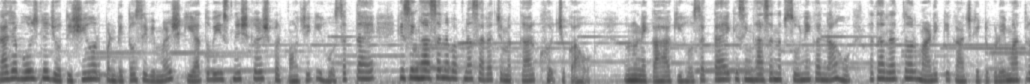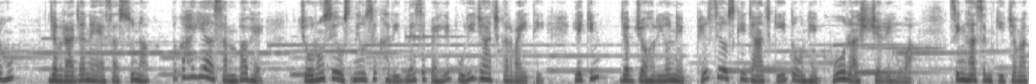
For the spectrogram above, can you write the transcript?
राजा भोज ने ज्योतिषियों और पंडितों से विमर्श किया तो वे इस निष्कर्ष पर पहुँचे कि हो सकता है कि सिंहासन अब अपना सारा चमत्कार खो चुका हो। उन्होंने कहा कि हो सकता है कि सिंहासन अब सोने का ना हो तथा रत्न और माणिक के कांच के टुकड़े मात्र हों। जब राजा ने ऐसा सुना तो कहा, यह असंभव है। चोरों से उसने उसे खरीदने से पहले पूरी जाँच करवाई थी। लेकिन जब जौहरियों ने फिर से उसकी जाँच की तो उन्हें घोर आश्चर्य हुआ। सिंहासन की चमक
